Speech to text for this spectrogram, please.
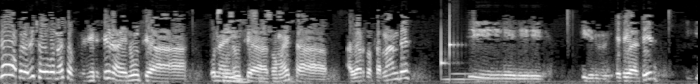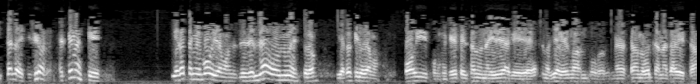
No, pero dicho, bueno, eso, si una denuncia, una denuncia como esa, Alberto Fernández, y, y, ¿qué te iba a decir? Y está la decisión. El tema es que, y acá también voy, digamos, desde el lado nuestro, y acá quiero, digamos, hoy, porque me quedé pensando en una idea que hace unos días que vengo me está dando vuelta en la cabeza,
